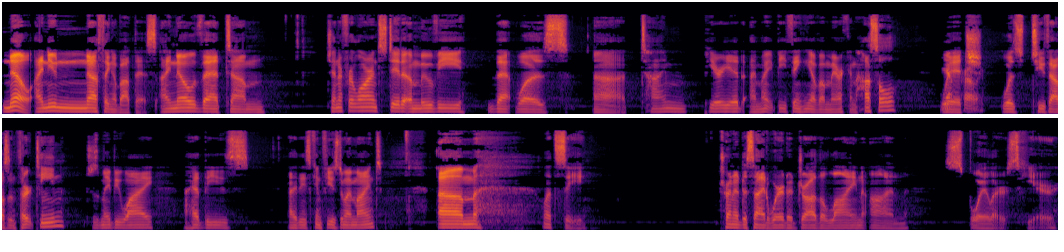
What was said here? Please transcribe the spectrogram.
No, I knew nothing about this. I know that um, Jennifer Lawrence did a movie that was uh, time period. I might be thinking of American Hustle, Yeah, which probably. was 2013, which is maybe why I had these I had these confused in my mind. Um, let's see. Trying to decide where to draw the line on spoilers here.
